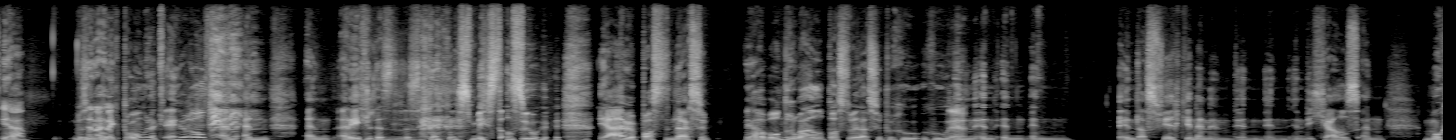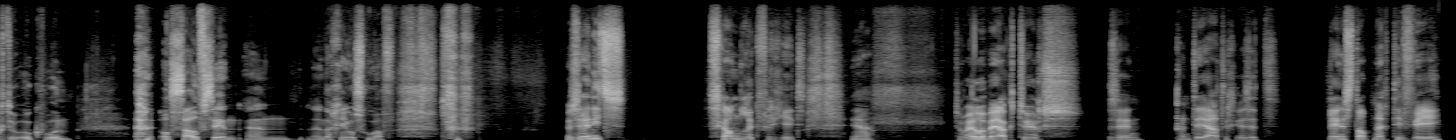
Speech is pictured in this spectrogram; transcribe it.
Ja, we zijn daar gelijk per ongeluk ingerold. En, en, en, en dat, is, dat is meestal zo. Ja, we pasten daar super. Ja, wonderwel pasten we daar super goed, goed ja. in, in, in, in, in dat sfeerken en in, in, in, in die chaos. En mochten we ook gewoon onszelf zijn. En, en dat ging ons goed af. We zijn iets schandelijk vergeten. Ja. Terwijl we bij acteurs zijn, en theater, is het kleine stap naar tv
